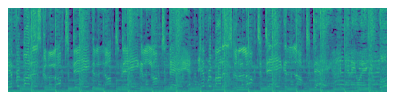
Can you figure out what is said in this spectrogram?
Everybody's gonna love today, gonna Everybody's gonna love today, gonna love today. Any way you want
